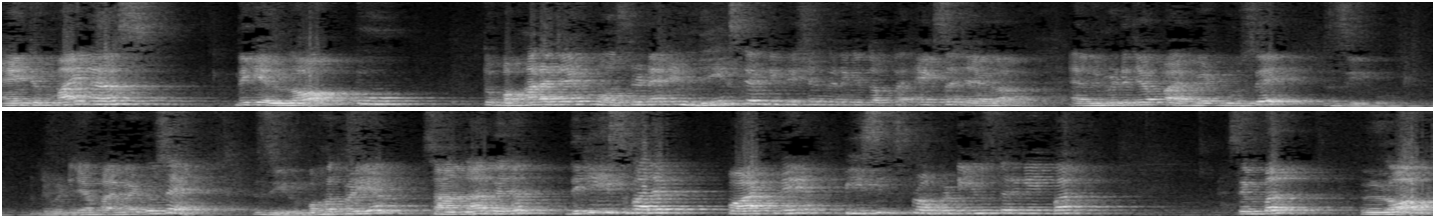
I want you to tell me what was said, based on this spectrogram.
एंड माइनस देखिए लॉग टू तो बाहर आ जाएगा कांस्टेंट है एंड डीएक्स का इंटीग्रेशन करेंगे तो आपका एक्स आ जाएगा। एंड लिमिट आ जाएगा पाई बाई टू से ज़ीरो लिमिट आ जाएगा पाई बाई टू से ज़ीरो बहुत बढ़िया, शानदार गजब। देखिए, इस वाले पार्ट में पी सिक्स प्रॉपर्टी यूज़ करेंगे एक बार। Simple log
